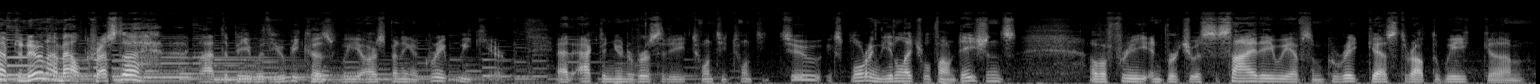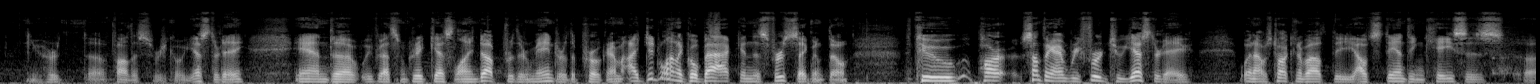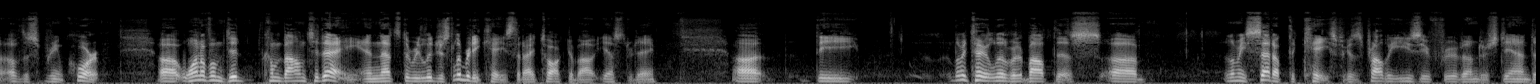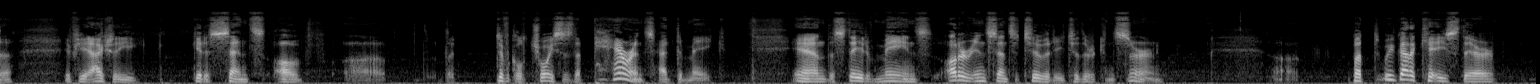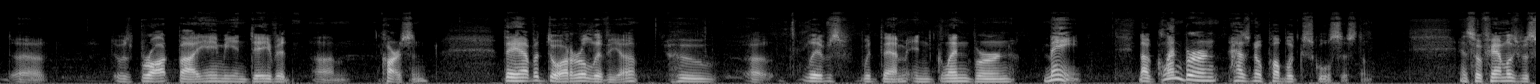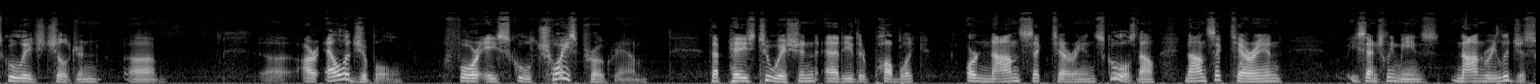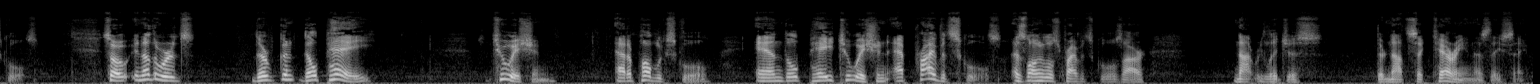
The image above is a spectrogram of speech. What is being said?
afternoon. I'm Al Kresta. Glad to be with you because we are spending a great week here at Acton University 2022, exploring the intellectual foundations of a free and virtuous society. We have some great guests throughout the week. Um, you heard uh, Father Sirico yesterday, and uh, we've got some great guests lined up for the remainder of the program. I did want to go back in this first segment, though, to part, something I referred to yesterday when I was talking about the outstanding cases uh, of the Supreme Court. Uh, one of them did come down today, and that's the religious liberty case that I talked about yesterday. Uh, the let me tell you a little bit about this. Uh, let me set up the case because it's probably easier for you to understand uh, if you actually get a sense of uh, the difficult choices that parents had to make and the state of Maine's utter insensitivity to their concern. Uh, but we've got a case there. Uh, it was brought by Amy and David um, Carson. They have a daughter, Olivia, who uh, lives with them in Glenburn, Maine. Now, Glenburn has no public school system. And so families with school age children uh, uh, are eligible for a school choice program that pays tuition at either public or non sectarian schools. Now, non sectarian essentially means non religious schools. So, in other words, they're going, they'll pay tuition at a public school and they'll pay tuition at private schools as long as those private schools are not religious, they're not sectarian, as they say.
